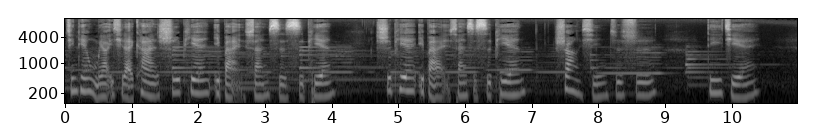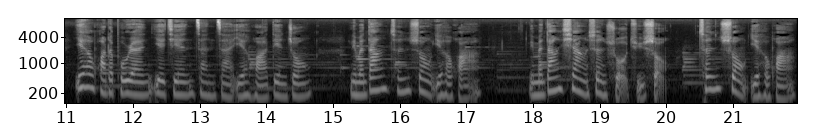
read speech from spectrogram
今天我们要一起来看诗篇一百三十四篇，诗篇一百三十四篇上行之诗第一节：耶和华的仆人夜间站在耶和华殿中，你们当称颂耶和华，你们当向圣所举手。称颂耶和华，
